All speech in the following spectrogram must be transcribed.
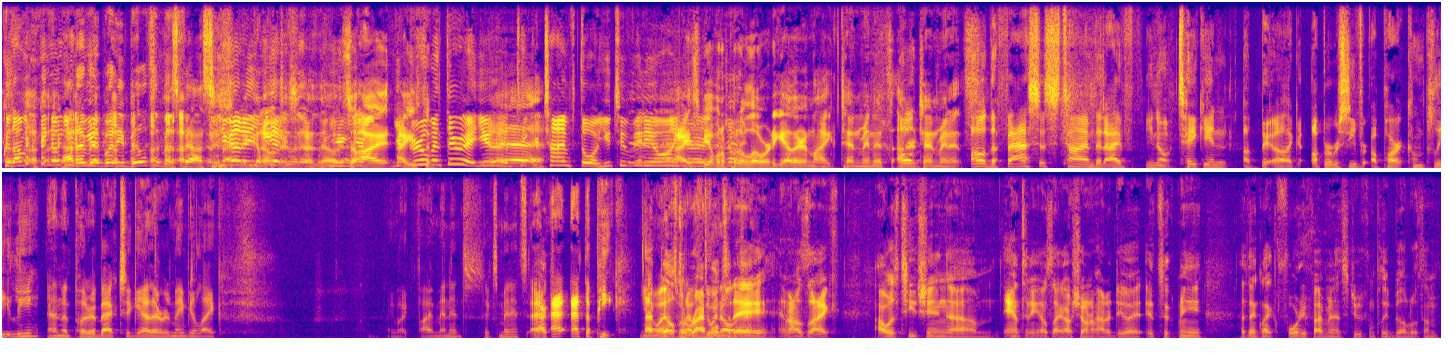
Because I'm you know, Not you, everybody builds them as fast as You gotta, you No, gotta, it's- uh, no. you're, So you're, I- you're I used to- through it. You know, take your time, throw a YouTube video on. I used to be able to put a lower together in like ten minutes, under ten minutes. Oh, the fastest time that I've you know taken a bit uh, like upper receiver apart completely and then put it back together was maybe like maybe like five minutes, six minutes at, I- at, at the peak. You I know, built a when I was rifle doing it all the today, and I was like, I was teaching um, Anthony. I was like, I was showing him how to do it. It took me, I think, like forty-five minutes to do a complete build with him.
